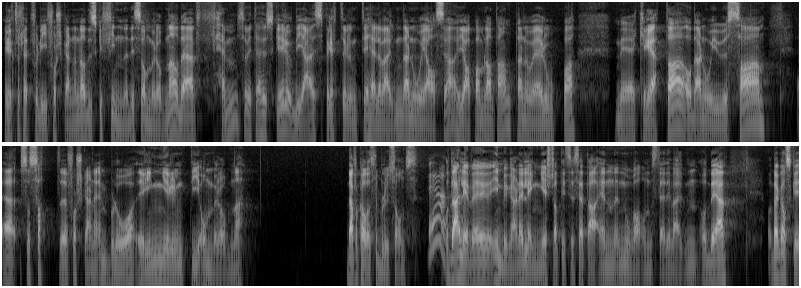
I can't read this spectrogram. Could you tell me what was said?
Rett og slett fordi forskerne da de skulle finne disse områdene, og det er fem, så vidt jeg husker, og de er spredt rundt i hele verden. Det er noe i Asia, Japan bl.a., det er noe i Europa, med Kreta, og det er noe i USA. Eh, så satte forskerne en blå ring rundt de områdene. Derfor kalles det blue zones. Ja. Og der lever innbyggerne lenger statistisk sett da, enn noe annet sted i verden. Og det, og det er ganske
